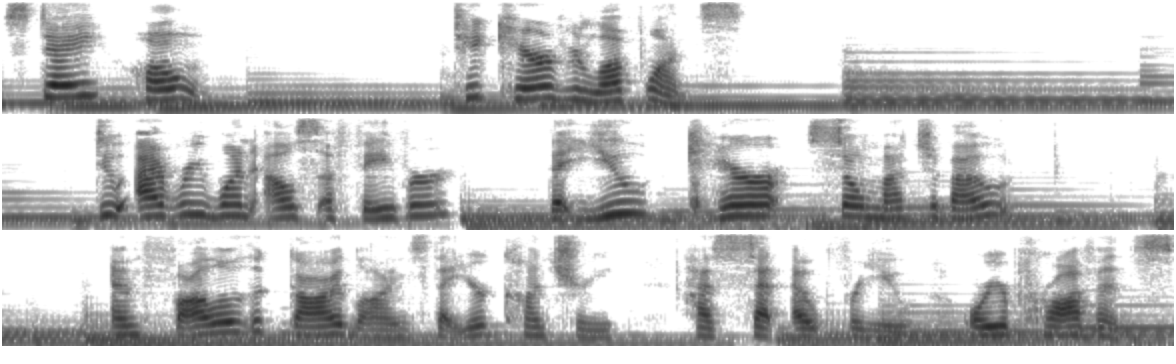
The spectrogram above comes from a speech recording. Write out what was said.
Stay home. Take care of your loved ones. Do everyone else a favor that you care so much about and follow the guidelines that your country has set out for you or your province,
